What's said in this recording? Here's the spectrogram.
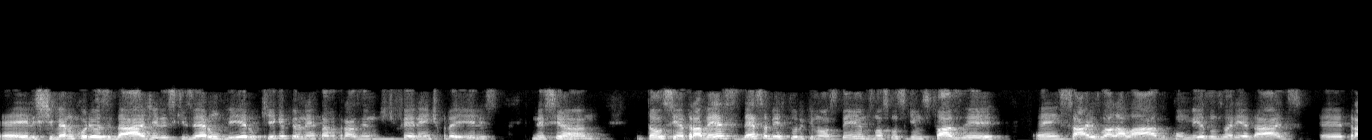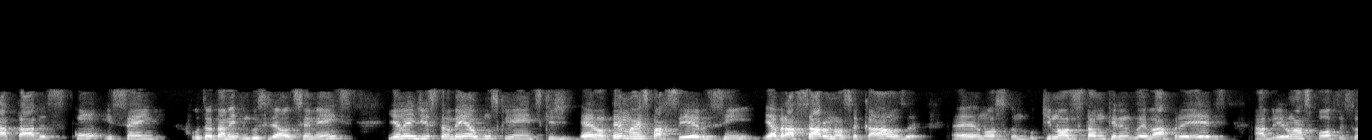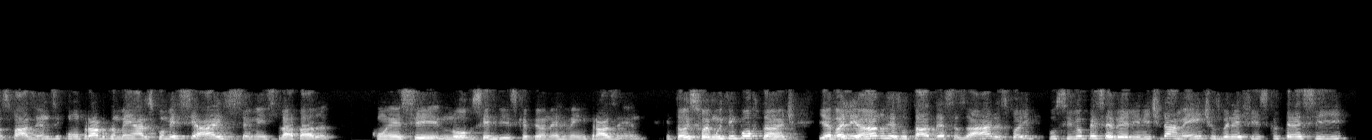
É, eles tiveram curiosidade, eles quiseram ver o que, que a Pioneer estava trazendo de diferente para eles nesse ano. Então, assim, através dessa abertura que nós temos, nós conseguimos fazer é, ensaios lado a lado, com mesmas variedades, é, tratadas com e sem o tratamento industrial de sementes. E, além disso, também alguns clientes que eram até mais parceiros assim, e abraçaram nossa causa, é, o, nosso, o que nós estávamos querendo levar para eles, abriram as portas de suas fazendas e compraram também áreas comerciais de sementes tratadas com esse novo serviço que a Pioneer vem trazendo. Então, isso foi muito importante. E avaliando o resultado dessas áreas, foi possível perceber nitidamente os benefícios que o TSI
